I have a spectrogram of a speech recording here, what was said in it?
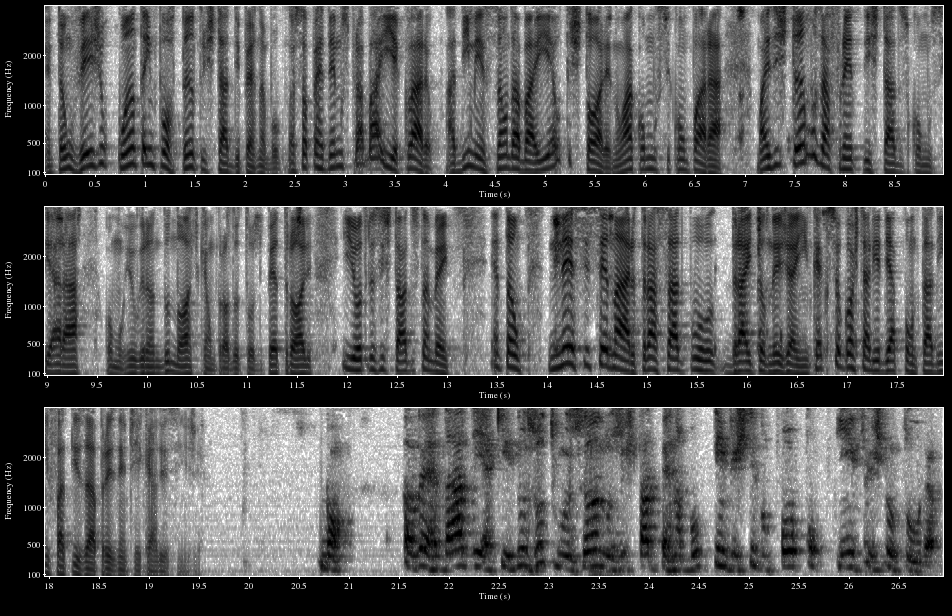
Então veja o quanto é importante o estado de Pernambuco. Nós só perdemos para a Bahia, claro. A dimensão da Bahia é outra história, não há como se comparar. Mas estamos à frente de estados como o Ceará, como o Rio Grande do Norte, que é um produtor de petróleo, e outros estados também. Então, nesse cenário traçado por Drayton Nejaim, o que é que o senhor gostaria de apontar, de enfatizar, presidente Ricardo Essinger? Bom, a verdade é que nos últimos anos o Estado de Pernambuco tem investido pouco em infraestrutura,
